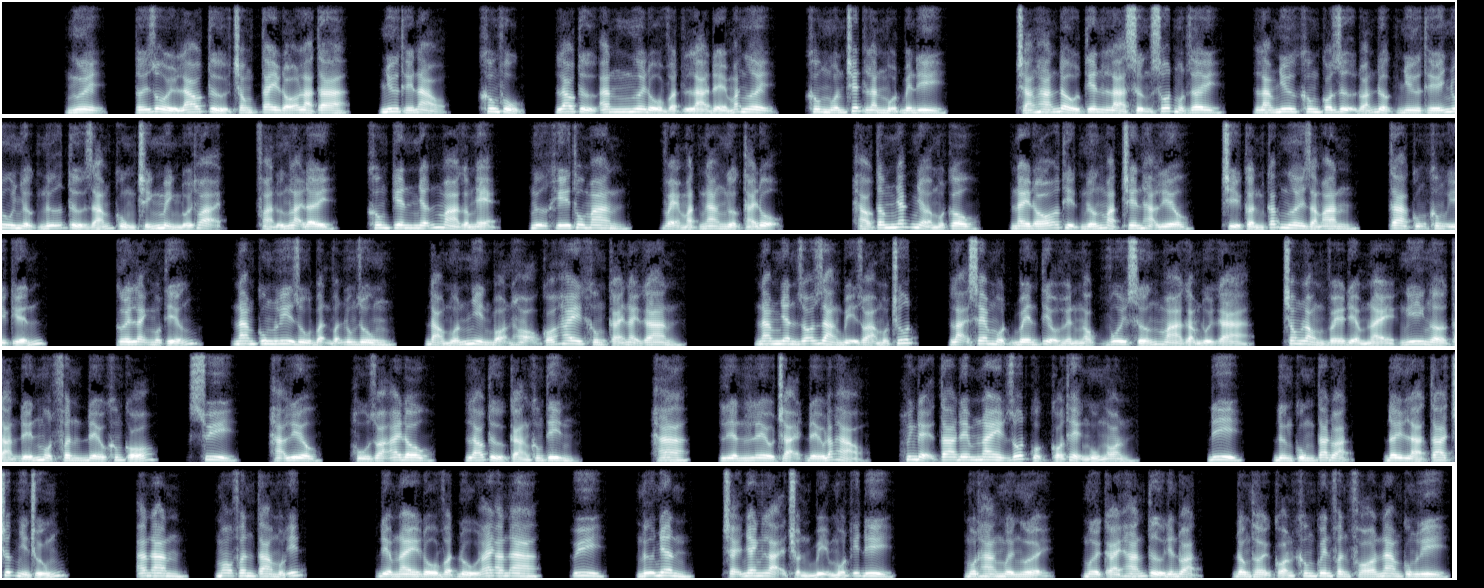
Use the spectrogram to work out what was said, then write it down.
Ngươi, tới rồi lao tử trong tay đó là ta, như thế nào, không phục, lao tử ăn ngươi đổ vật là để mắt ngươi, không muốn chết lăn một bên đi. Tráng hán đầu tiên là sửng sốt một giây, làm như không có dự đoán được như thế nhu nhược nữ tử dám cùng chính mình đối thoại, phản ứng lại đây, không kiên nhẫn mà gầm nhẹ, ngự khí thô man, vẻ mặt ngang ngược thái độ. Hảo tâm nhắc nhở một câu, này đó thịt nướng mặt trên hạ liêu, chỉ cần các ngươi dám ăn, ta cũng không ý kiến. Cười lạnh một tiếng, Nam Cung Ly dù bận vẫn lung dung, đảo muốn nhìn bọn họ có hay không cái này gan. Nam nhân rõ ràng bị dọa một chút, lại xem một bên tiểu huyền ngọc vui sướng mà gặm đùi gà, trong lòng về điểm này nghi ngờ tán đến một phân đều không có, suy, hạ liêu, hù dọa ai đâu, lão tử càng không tin. Ha, liền lều trại đều đắc hảo, huynh đệ ta đêm nay rốt cuộc có thể ngủ ngon. Đi, đừng cùng ta đoạn, đây là ta trước nhìn chúng. an an mau phân ta một ít. Điểm này đồ vật đủ ai ăn a, à, uy, nữ nhân, chạy nhanh lại chuẩn bị một ít đi. Một hàng mười người, mười cái hán tử điên đoạn, đồng thời còn không quên phân phó Nam Cung Ly.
